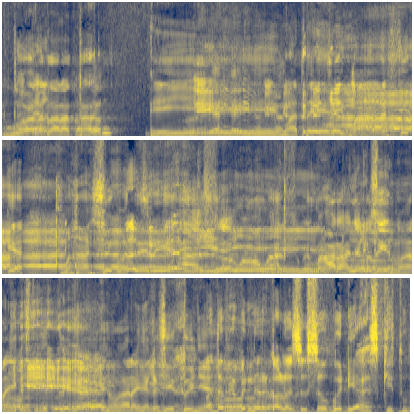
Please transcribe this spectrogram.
gua Kadang- rata-rata Eh, materi masuk ya, masuk materi ya. Iya, memang iya, iya. Memang arahnya ke situ. Emang arahnya ke situ ya, emang arahnya ke situnya. Oh, tapi bener kalau susu gue di ASKI tuh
